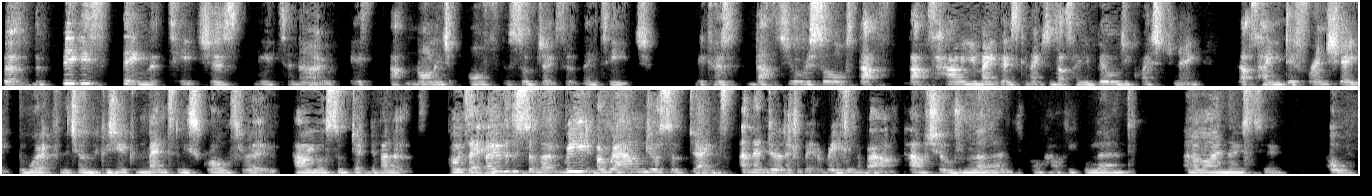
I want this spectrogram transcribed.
But the biggest thing that teachers need to know is that knowledge of the subjects that they teach, because that's your resource. That's that's how you make those connections that's how you build your questioning that's how you differentiate the work for the children because you can mentally scroll through how your subject develops. I would say over the summer read around your subject and then do a little bit of reading about how children learn or how people learn and align those two. oh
